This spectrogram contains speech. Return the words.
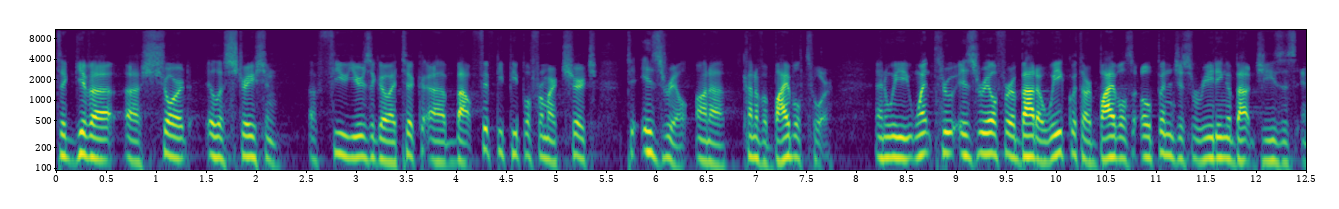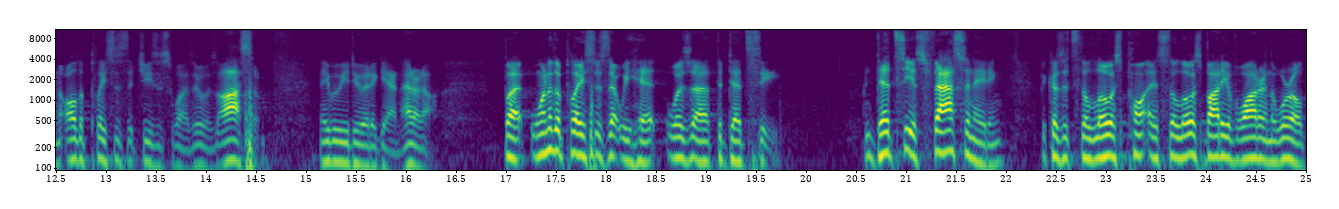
to give a, a, short illustration, a few years ago, I took uh, about 50 people from our church to Israel on a kind of a Bible tour. And we went through Israel for about a week with our Bibles open, just reading about Jesus and all the places that Jesus was. It was awesome. Maybe we do it again. I don't know. But one of the places that we hit was uh, the Dead Sea. Dead Sea is fascinating because it's the, lowest po- it's the lowest body of water in the world.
